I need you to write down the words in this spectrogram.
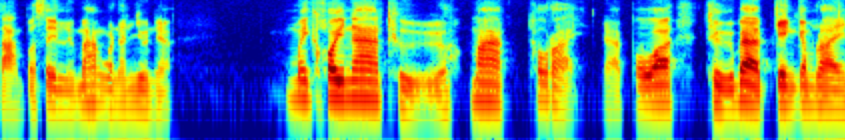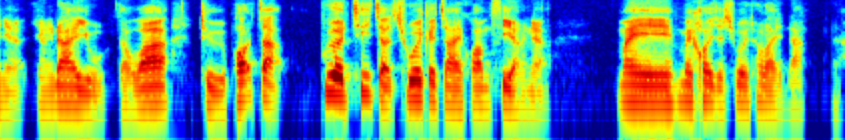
สามเปอร์เซ็นหรือมากกว่านั้นอยู่เนี่ย ไม่ค่อยน่าถือมากเท่าไหร่นะเพราะว่าถือแบบเก่งกำไรเนี่ยยังได้อยู่ แต่ว่าถือเพราะจะเพื่อที่จะช่วยกระจายความเสี่ยงเนี่ย ไม่ไม่ค่อยจะช่วยเท่าไหร่นักนะ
